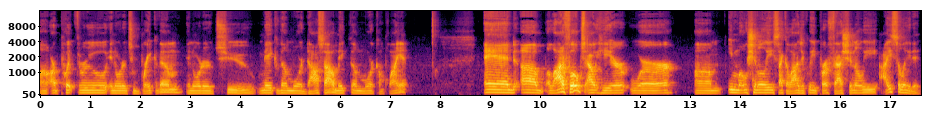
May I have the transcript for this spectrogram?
uh, are put through in order to break them, in order to make them more docile, make them more compliant. And uh, a lot of folks out here were um, emotionally, psychologically, professionally isolated.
